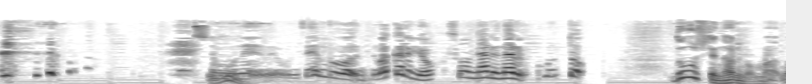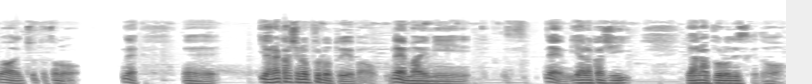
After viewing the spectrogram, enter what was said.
でもね、全部はわかるよ。そうなるなる。ほんと。どうしてなるの？まあ、まあ、ちょっとその、ね、えーやらかしのプロといえば、ね、まゆみ、ね、やらかし、やらプロですけど、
